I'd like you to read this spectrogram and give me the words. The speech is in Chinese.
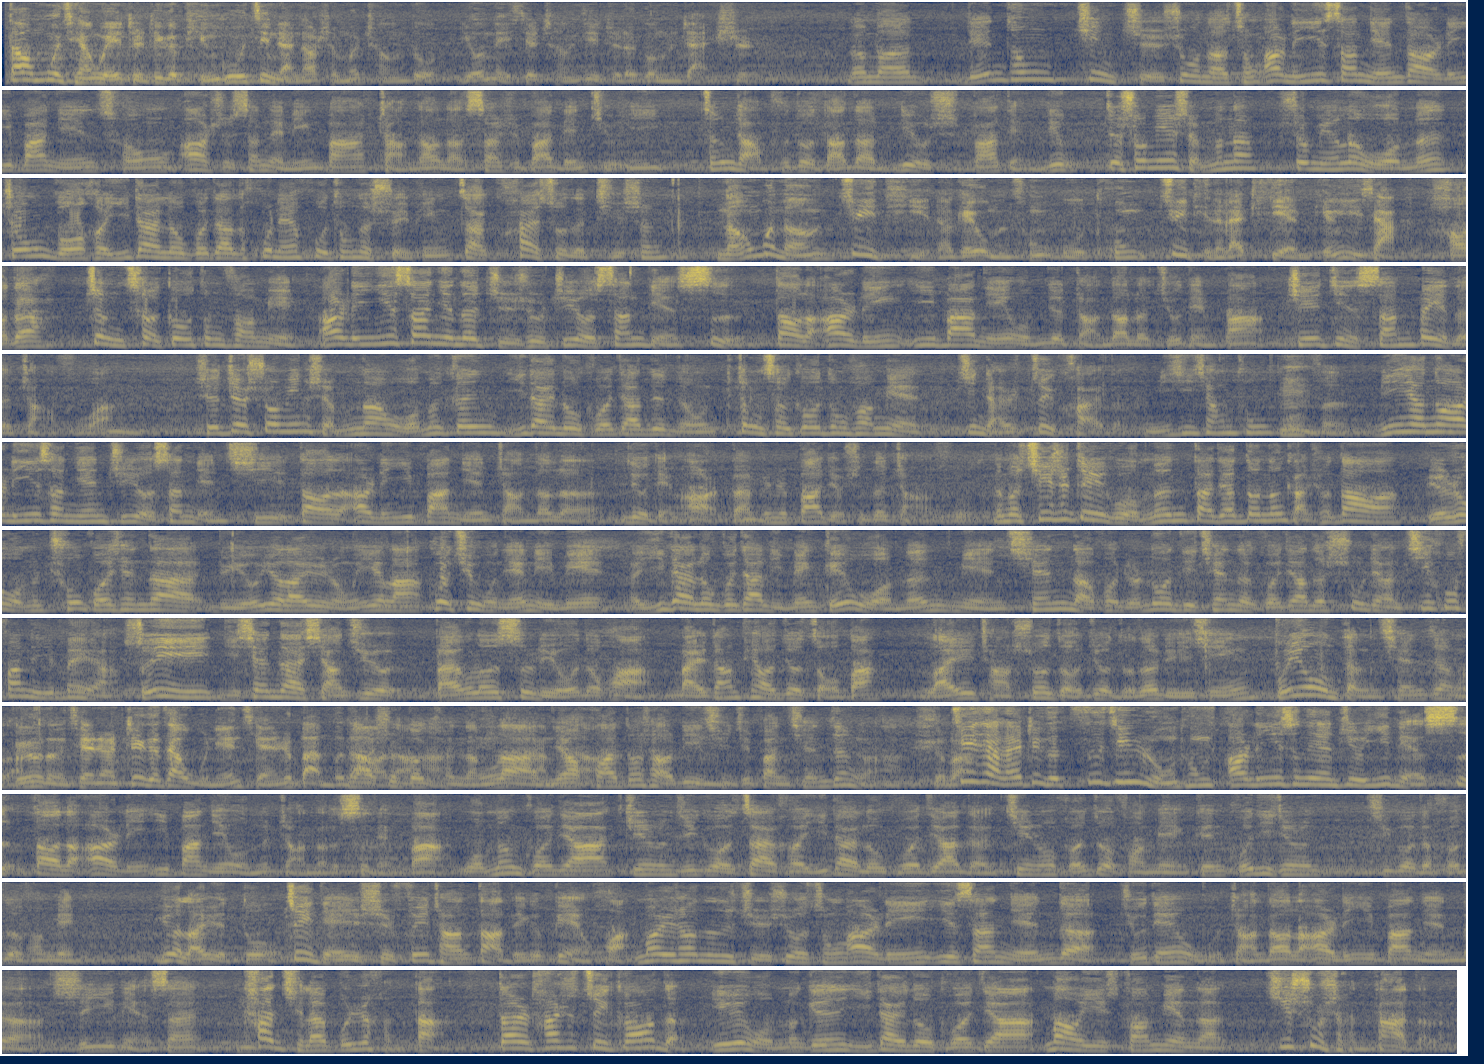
到目前为止，这个评估进展到什么程度？有哪些成绩值得给我们展示？那么联通净指数呢？从二零一三年到二零一八年，从二十三点零八涨到了三十八点九一，增长幅度达到六十八点六。这说明什么呢？说明了我们中国和一带一路国家的互联互通的水平在快速的提升。能不能具体的给我们从五通具体的来点评一下？好的，政策沟通方面，二零一三年的指数只有三点四，到了二零一八年我们就涨到了九点八，接近三倍的涨幅啊！所以这说明什么呢？我们跟一带一路国家这种政策沟通方面。进展是最快的，民心相通部分，民心相通，二零一三年只有三点七，到了二零一八年涨到了六点二，百分之八九十的涨幅。那么其实这个我们大家都能感受到啊，比如说我们出国现在旅游越来越容易啦。过去五年里面，一带一路国家里面给我们免签的或者落地签的国家的数量几乎翻了一倍啊。所以你现在想去白俄罗斯旅游的话，买张票就走吧，来一场说走就走的旅行，不用等签证了。不用等签证，这个在五年前是办不到的，那是不可能了。你要花多少力气去办签证啊？是吧？接下来这个资。资金融通，二零一四年只有一点四，到了二零一八年我们涨到了四点八。我们国家金融机构在和一带一路国家的金融合作方面，跟国际金融机构的合作方面越来越多，这点也是非常大的一个变化。贸易上的指数从二零一三年的九点五涨到了二零一八年的十一点三，看起来不是很大，但是它是最高的，因为我们跟一带一路国家贸易方面呢基数是很大的了。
